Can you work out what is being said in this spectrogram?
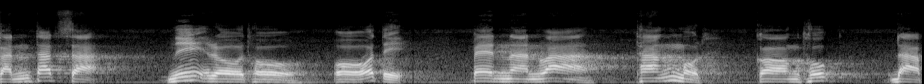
กันทัสสะ นิโรโท โอติ เป็นนันว่า ทั้งหมดกองทุกดับ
